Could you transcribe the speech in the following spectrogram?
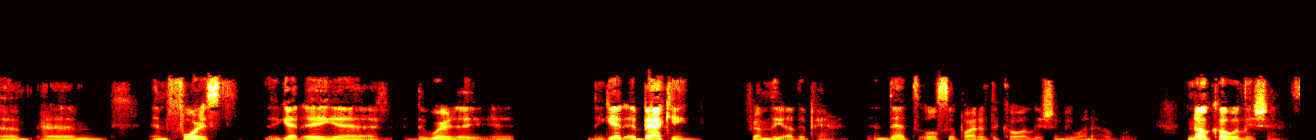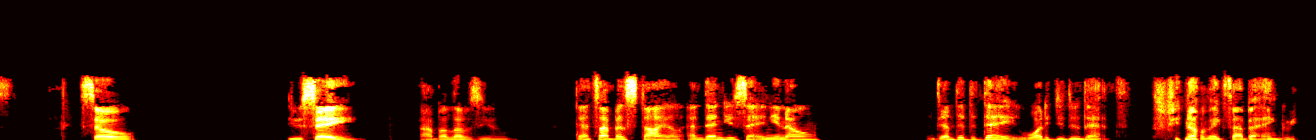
um, um, enforced, they get a uh, the word a, a, they get a backing from the other parent, and that's also part of the coalition we want to avoid. No coalitions. So you say, Abba loves you, that's Abba's style. And then you say, and you know, at the end of the day, why did you do that? you know, it makes Abba angry.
